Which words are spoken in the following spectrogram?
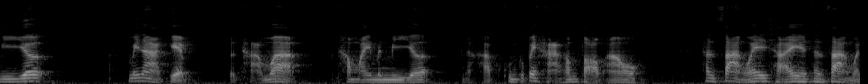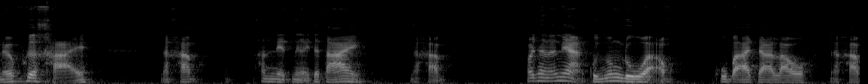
มีเยอะไม่น่าเก็บ แต่ถามว่าทำไมมันมีเยอะ นะครับ คุณก็ไปหาคำตอบเอา ท่านสร้างไว้ให้ใช้ ท่านสร้างมันไว้เพื่อขายนะครับ ท่านเหน็ดเหนื่อยจะตายนะครับ เพราะฉะนั้นเนี่ยคุณต้องดูอะเอาครูบาอาจารย์เรานะครับ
